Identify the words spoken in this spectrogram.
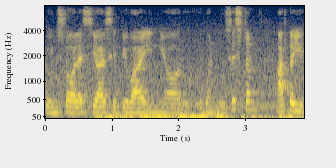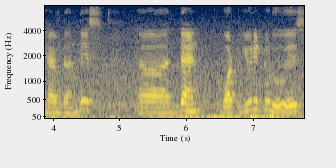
to install scrcpy in your ubuntu system. After you have done this uh, then what you need to do is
